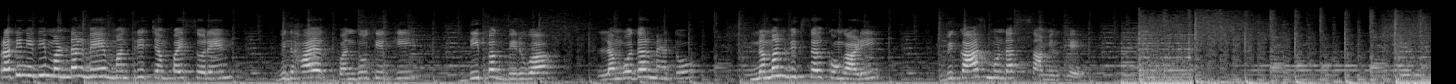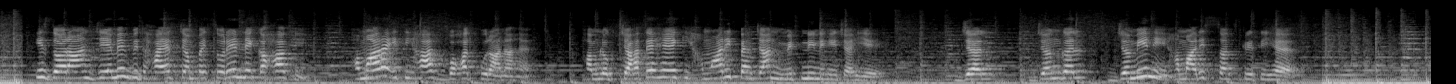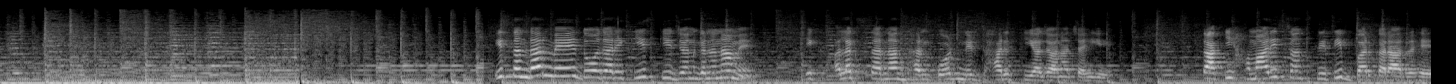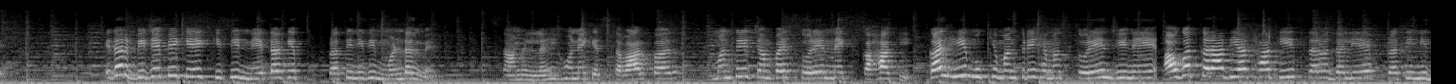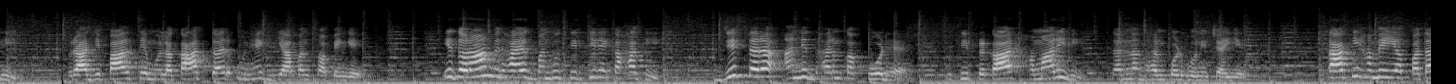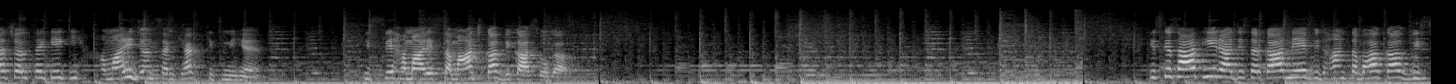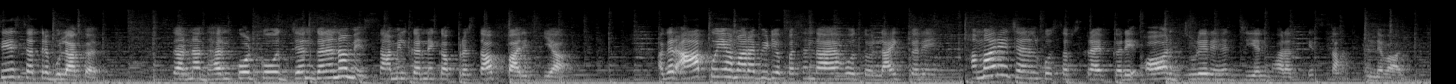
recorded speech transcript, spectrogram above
प्रतिनिधि मंडल में मंत्री चंपई सोरेन, विधायक बंधु तिर्की, दीपक बिरुआ लंबोदर महतो, नमन विक्सल कोंगाड़ी, विकास मुंडा शामिल थे। इस दौरान जेएमएम विधायक चंपई सोरेन ने कहा कि हमारा इतिहास बहुत पुराना है। हम लोग चाहते हैं कि हमारी पहचान मिटनी नहीं चाहिए। जल, जंगल, ज़मीन ही हमारी संस्कृति है। इस संदर्भ में 2021 की जनगणना में एक अलग सरना धर्म कोड निर्धारित किया जाना चाहिए, ताकि हमारी संस्कृति बरकरार रहे। इधर बीजेपी के किसी नेता के प्रतिनिधि मंडल में शामिल नहीं होने के सवाल पर मंत्री चंपई सोरेन ने कहा कि कल ही मुख्यमंत्री हेमंत सोरेन जी ने अवगत करा दिया था कि सर्वदलीय प्रतिनिधि राज्यपाल से मुलाकात कर उन्हें ज्ञापन सौंपेंगे। इस दौरान विधायक बंधु तिर्की ने कहा कि जिस तरह अन्य धर्म का कोड है, उसी प्रकार हमारी भी सरना धर्म कोड होनी चाहिए, ताकि हमें यह पता चल सके कि हमारी जनसंख्या कितनी है। इससे हमारे समाज का विकास होगा। इसके साथ ही राज्य सरकार ने विधानसभा का विशेष सत्र बुलाकर सरना धर्म कोड को जनगणना में शामिल करने का प्रस्ताव पारित किया। अगर आपको ये हमारा वीडियो पसंद आया हो तो लाइक करें, हमारे चैनल को सब्सक्राइब करें और जुड़े रहें जीएन भारत के साथ। धन्यवाद।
